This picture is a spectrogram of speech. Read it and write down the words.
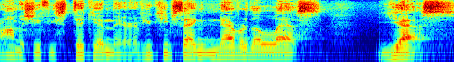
promise you, if you stick in there, if you keep saying, nevertheless, yes,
